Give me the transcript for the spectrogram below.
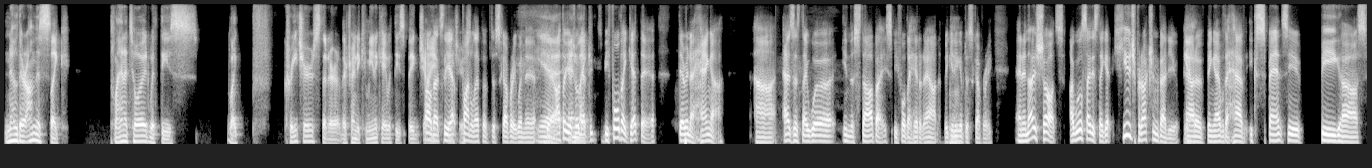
No, they're on this like planetoid with these like creatures that are they're trying to communicate with these big giant oh, that's the creatures. final ep of Discovery when they're. Yeah, Yeah, I thought you were talking like- about before they get there. They're in a hangar, uh, as as they were in the starbase before they headed out at the beginning Mm-hmm. of Discovery, And in those shots, I will say this: they get huge production value Yeah. out of being able to have expansive, big ass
